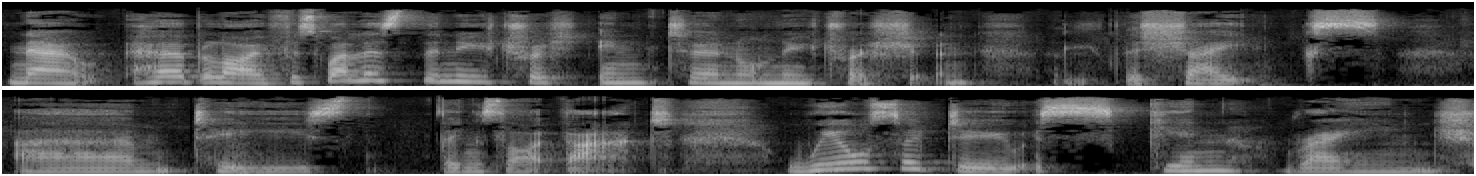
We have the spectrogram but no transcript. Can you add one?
Now, Herbalife, as well as the nutri internal nutrition, the shakes, um, teas, things like that. We also do a skin range,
